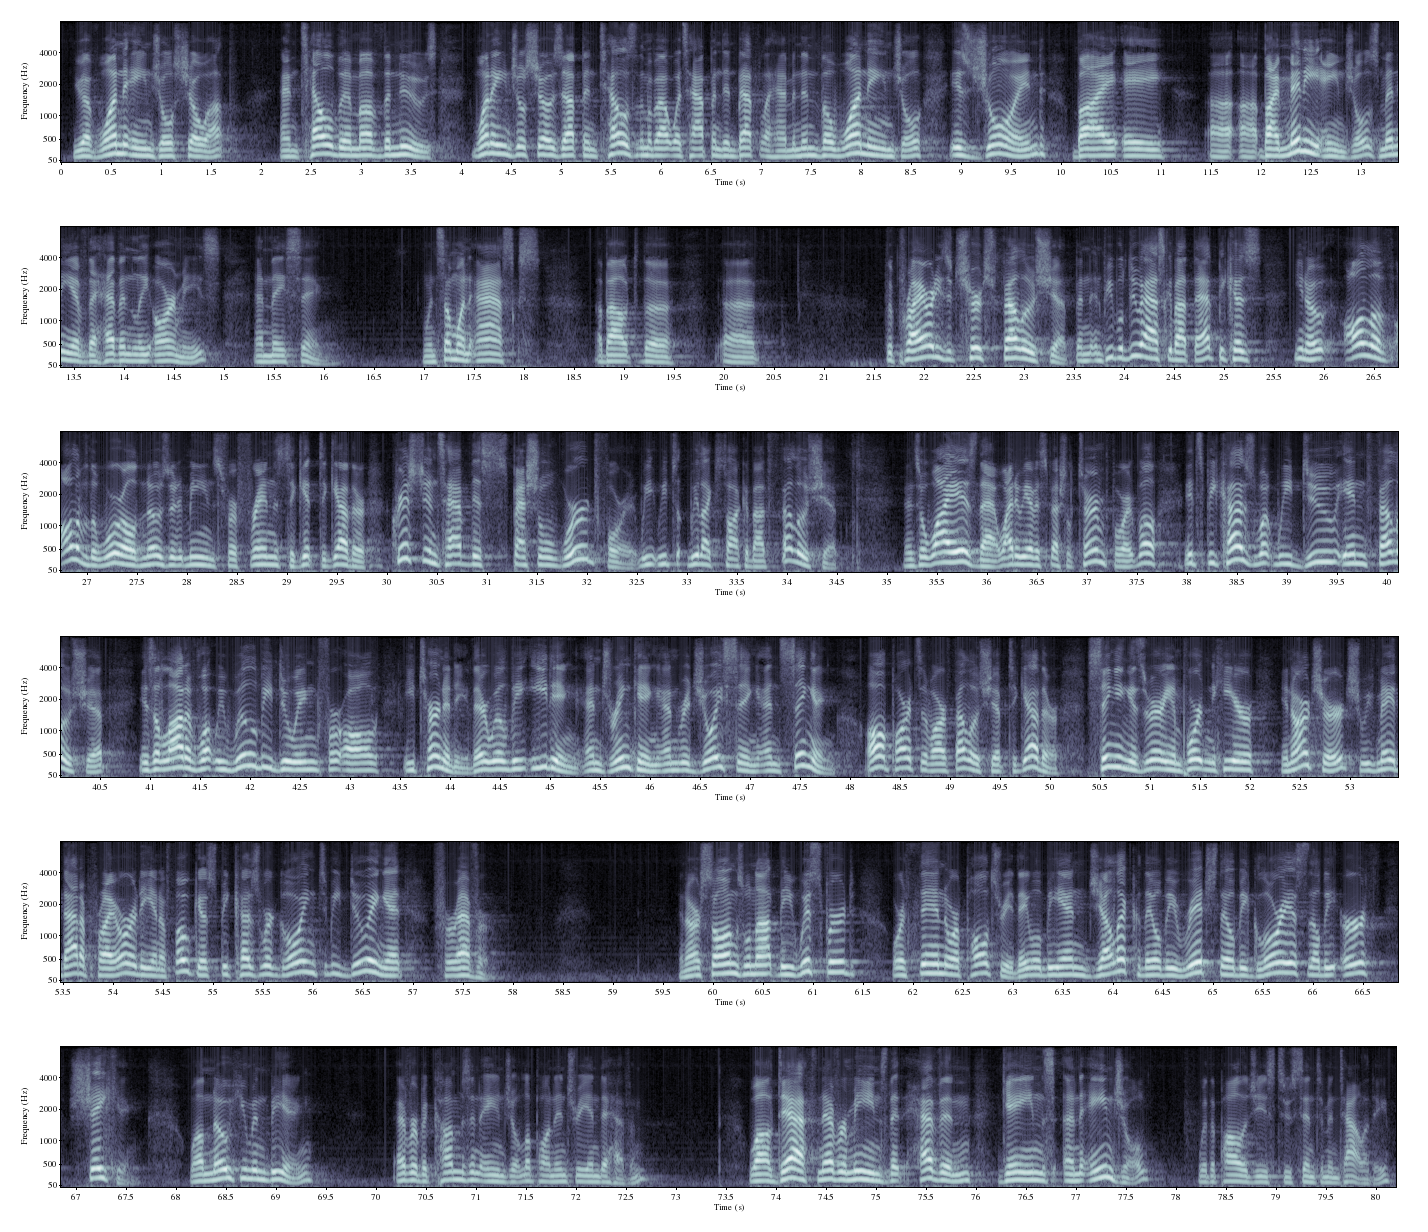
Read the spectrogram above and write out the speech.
You have one angel show up and tell them of the news one angel shows up and tells them about what's happened in Bethlehem, and then the one angel is joined by, a, uh, uh, by many angels, many of the heavenly armies, and they sing. When someone asks about the, uh, the priorities of church fellowship, and, and people do ask about that because you know, all of, all of the world knows what it means for friends to get together. Christians have this special word for it. We, we, t- we like to talk about fellowship. And so, why is that? Why do we have a special term for it? Well, it's because what we do in fellowship is a lot of what we will be doing for all eternity. There will be eating and drinking and rejoicing and singing, all parts of our fellowship together. Singing is very important here in our church. We've made that a priority and a focus because we're going to be doing it forever. And our songs will not be whispered or thin or paltry. They will be angelic, they will be rich, they'll be glorious, they'll be earth shaking. while no human being ever becomes an angel upon entry into heaven, while death never means that heaven gains an angel, with apologies to sentimentality,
